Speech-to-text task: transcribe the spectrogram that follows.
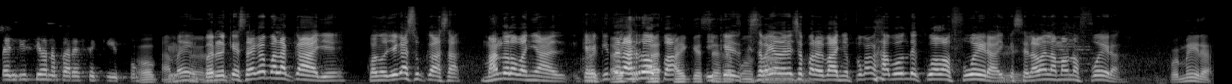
Bendiciones para ese equipo. Amén. Pero el que salga para la calle, cuando llegue a su casa, mándalo a bañar, que se quite la ropa y que, se vaya derecho para el baño. Pongan jabón de cuava afuera y que se laven la mano afuera. Pues mira,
